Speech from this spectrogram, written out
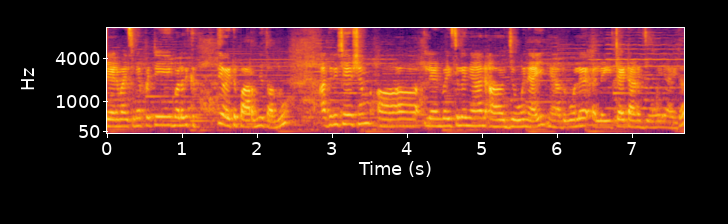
ലേൺ വൈസിനെ പറ്റി വളരെ കൃത്യമായിട്ട് പറഞ്ഞു തന്നു. അതിനുശേഷം ലേൺ വൈസിൽ ഞാൻ ജോയിൻ ആയി. ഞാൻ അതുപോലെ ലേറ്റായിട്ടാണ് ജോയിൻ ആയത്.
